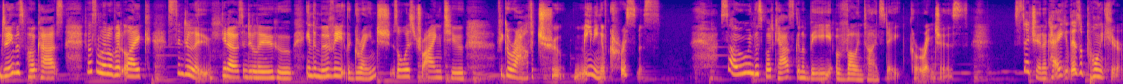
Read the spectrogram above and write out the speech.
Doing this podcast feels a little bit like Cindy Lou. You know, Cindy Lou, who in the movie The Grinch is always trying to figure out the true meaning of Christmas. So, in this podcast, gonna be Valentine's Day Grinches. Stay tuned, okay? There's a point here.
